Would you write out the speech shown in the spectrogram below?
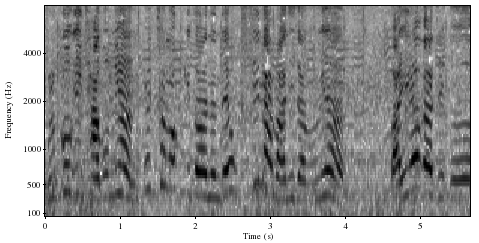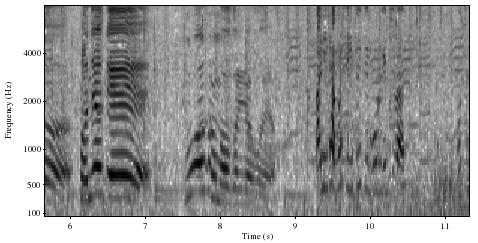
물고기 잡으면 회쳐 먹기도 하는데 혹시나 많이 잡으면 말려가지고 저녁에 구워서 먹으려고요. 많이 잡을 수 있을지 모르겠지만 간에 이렇게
